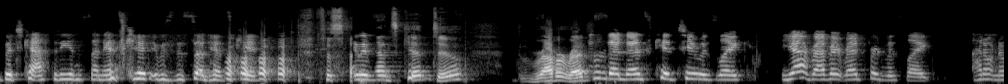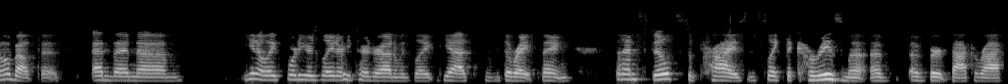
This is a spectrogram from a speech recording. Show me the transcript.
Butch Cassidy and the Sundance Kid. It was the Sundance Kid. the It was- Sundance Kid too. Robert Redford. Sundance Kid too was like, yeah, Robert Redford was like, I don't know about this. And then, um, you know, like 40 years later, he turned around and was like, yeah, it's the right thing. But I'm still surprised. It's like the charisma of, of Burt Bacharach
